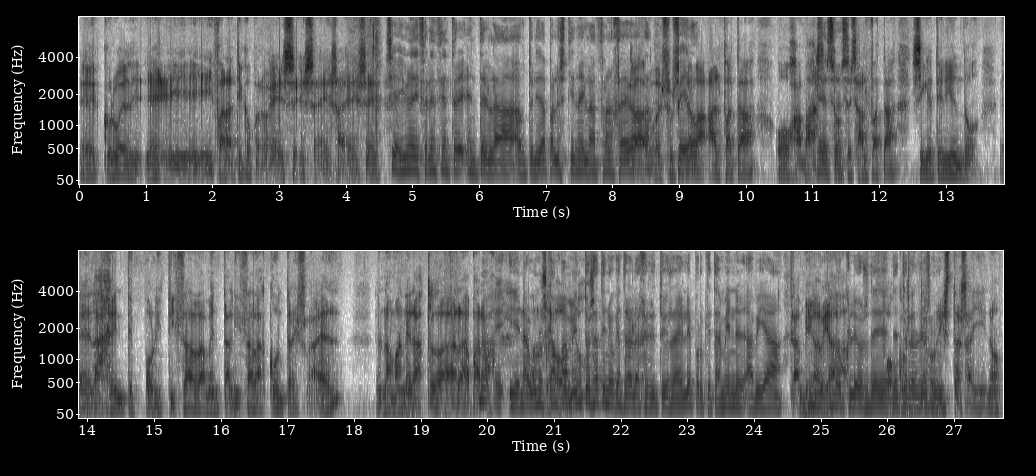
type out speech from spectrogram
eh, cruel eh, y fanático, pero es... es, es, es sí, hay una diferencia entre, entre la autoridad palestina y la franja de Gaza. Claro, eso se llama Al-Fatah o Hamas. Eso Entonces es. Al-Fatah sigue teniendo eh, la gente politizada, mentalizada contra Israel de una manera clara para... No, y, y, en algunos campamentos odio. ha tenido que entrar el ejército israelí porque también había, también había núcleos de, terroristas allí, ¿no?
